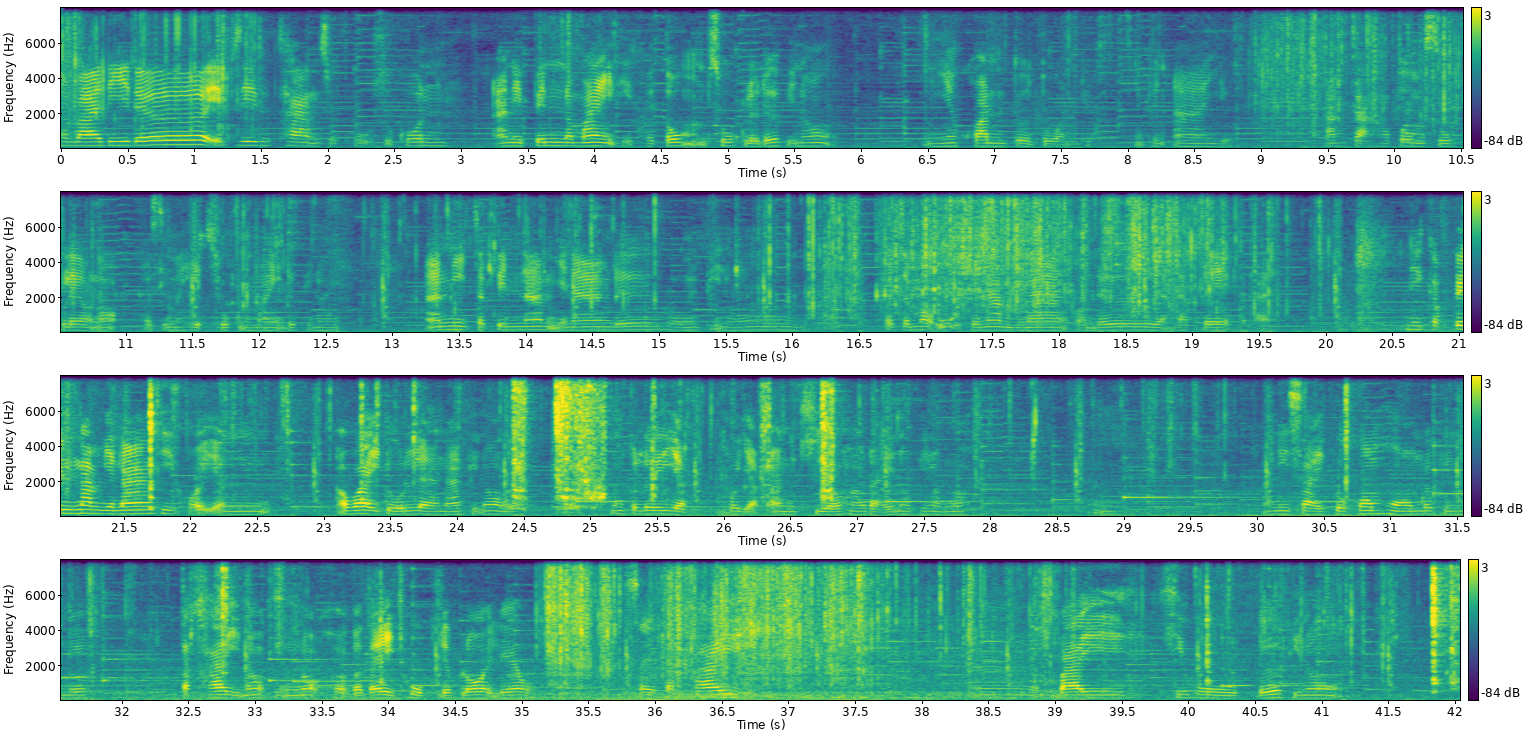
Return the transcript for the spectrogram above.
สบายดีเด้อ FC ทุกท่านสุขุสุคน อันนี้เป็นน้ำไม้ที่ข่อยต้มซุกเลยเด้อพี่น้องนี่ยังควันตัวตวนๆอยู่ยังเป็นอายอยู่ หลังจากเราต้มซุกแล้วเนาะก็สิมาเห็ดซุกน้ำไม้เด้อพี่น้อง อันนี้จะเป็นน้ำยานางเด้อพ่อแม่พี่น้อง ก็จะมาอุใส่น้ำยานางก่อนเด้ออันดับแรกค่ะนี่ก็เป็นน้ำยานางที่ข่อยอันเอาไว้โดนแล้วนะพี่น้องเลยมันก็เลยอยากบ่อยากอันเคี้ยวเฮาไรเนาะพี่น้องเนาะ นนี้ใส่เพื่อความหอมแล้วพิงก็ตะไคร้เนาะพิงเนาะขอยก็ได้ถูกเรียบร้อยแล้ว ใส่ตะไคร้อ่ใบขี้หูดเด้อพี่น้อง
